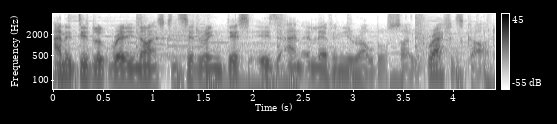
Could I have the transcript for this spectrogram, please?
And it did look really nice considering this is an 11 year old or so graphics card.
